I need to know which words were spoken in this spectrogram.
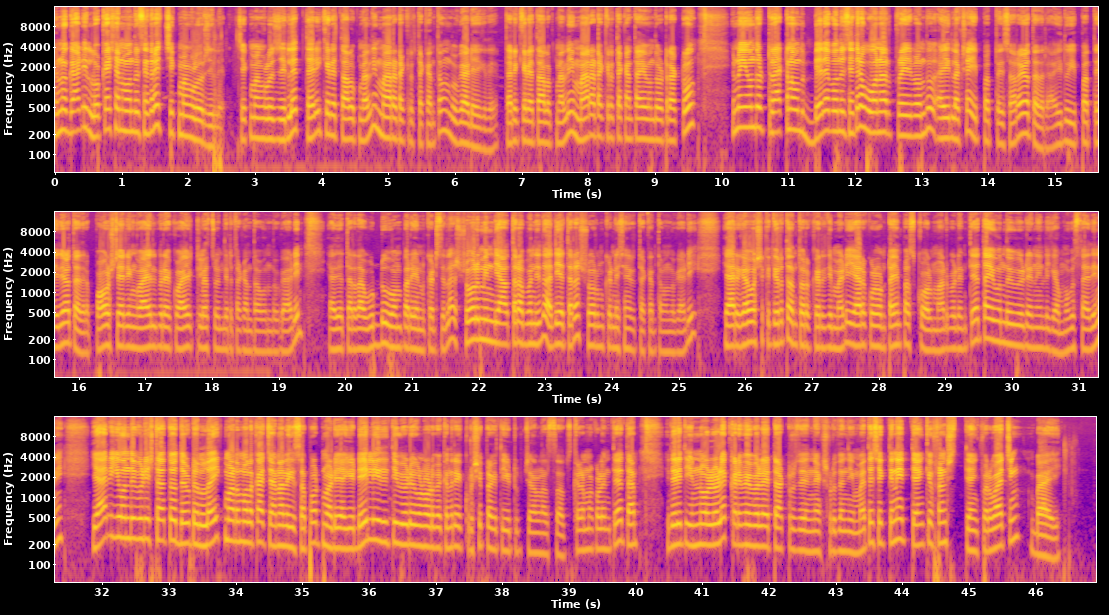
ಇನ್ನು ಗಾಡಿ ಲೊಕೇಶನ್ ಬಂದು ಸ್ನೇಹಿತರೆ, ಚಿಕ್ಕಮಗಳೂರು ಜಿಲ್ಲೆ. ಚಿಕ್ಕಮಗಳೂರು ಜಿಲ್ಲೆ ತರೀಕೆರೆ ತಾಲೂಕಿನಲ್ಲಿ ಮಾರಾಟಕ್ಕಿರ್ತಕ್ಕಂಥ ಒಂದು ಗಾಡಿಯಾಗಿದೆ ತರೀಕೆರೆ ತಾಲೂಕಿನಲ್ಲಿ ಮಾರಾಟಕ್ಕಿರ್ತಕ್ಕಂಥ ಈ ಒಂದು ಟ್ರ್ಯಾಕ್ಟ್ರು. ಇನ್ನು ಈ ಒಂದು ಟ್ರ್ಯಾಕ್ಟ್ನ ಒಂದು ಬೆಲೆ ಬಂದು ಸ್ನೇಹಿತರೆ, ಓನರ್ ಪ್ರೈಸ್ ಬಂದು ಐದು ಲಕ್ಷ ಇಪ್ಪತ್ತೈದು ಸಾವಿರ ಹೇಳ್ತಾ ಇದ್ದಾರೆ. ಐದು, ಇಪ್ಪತ್ತೈದು ಹೇಳ್ತಾ ಇದ್ದಾರೆ. Power steering, oil brake, oil clutch ಹೊಂದಿರತಕ್ಕಂಥ ಒಂದು ಗಾಡಿ. ಯಾವುದೇ ಥರದ ವುಡ್ಡು ಬಂಪರ್ ಏನು ಕಟ್ಸಿಲ್ಲ. ಶೋರೂಮಿಂದ ಯಾವ ಥರ ಬಂದಿದ್ದು ಅದೇ ಥರ ಶೋರೂಮ್ ಕಂಡೀಷನ್ ಇರ್ತಕ್ಕಂಥ ಒಂದು ಗಾಡಿ. ಯಾರಿಗೆ ಅವಶ್ಯಕತೆ ಇರುತ್ತೋ ಅಂಥವ್ರು ಖರೀದಿ ಮಾಡಿ, ಯಾರು ಕೂಡ ಒಂದು ಟೈಮ್ ಪಾಸ್ ಕಾಲ್ ಮಾಡಬೇಡಿ ಅಂತ ಹೇಳ್ತಾ ಈ ಒಂದು ವೀಡಿಯೋನ ಇಲ್ಲಿಗೆ ಮುಗಿಸ್ತಾ ಇದ್ದೀನಿ. ಯಾರಿಗೆ ಒಂದು ವಿಡಿಯೋ ಇಷ್ಟ ಆಯಿತು, ದಯವಿಟ್ಟು ಲೈಕ್ ಮಾಡೋ ಮೂಲಕ ಚಾನಲ್ಗೆ ಸಪೋರ್ಟ್ ಮಾಡಿ. ಹಾಗೆ ಡೈಲಿ ಈ ರೀತಿ ವಿಡಿಯೋಗಳು ನೋಡಬೇಕಂದ್ರೆ ಕೃಷಿ ಪ್ರಗತಿ ಯೂಟ್ಯೂಬ್ ಚಾನಲ್ನ ಸಬ್ಸ್ಕ್ರೈಬ್ ಮಾಡ್ಕೊಳ್ಳಿ ಅಂತ ಹೇಳ್ತಾ. ಇದೇ ರೀತಿ ಇನ್ನೂ ಒಳ್ಳೊಳ್ಳೆ ಕಡಿಮೆ ಬೆಲೆ ಟ್ರ್ಯಾಕ್ಟರ್ ನೆಕ್ಸ್ಟ್ ಹುಡುಗಂದಿಗೆ ಮತ್ತೆ ಸಿಗ್ತೀನಿ. Thank you friends thank for watching bye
